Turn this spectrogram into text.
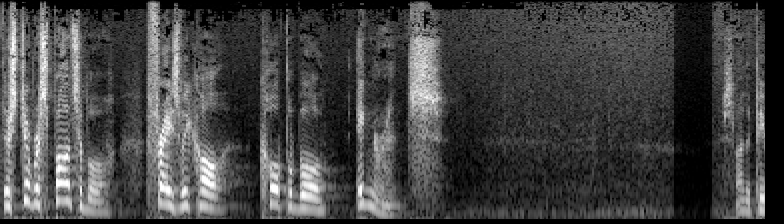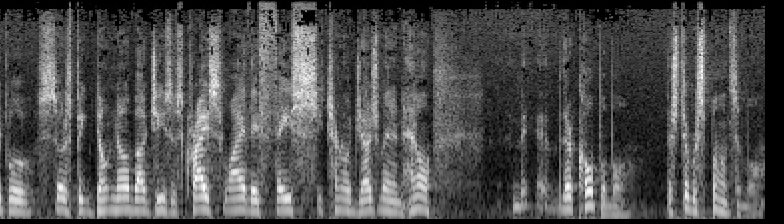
they're still responsible. Phrase we call culpable ignorance. That's why the people, so to speak, don't know about Jesus Christ, why they face eternal judgment in hell. They're culpable, they're still responsible.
